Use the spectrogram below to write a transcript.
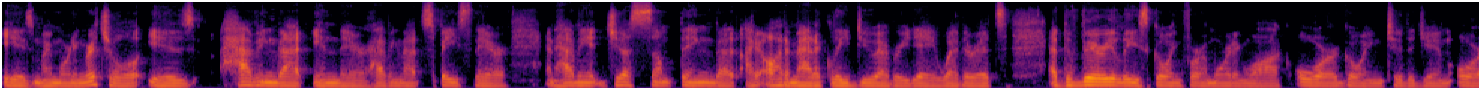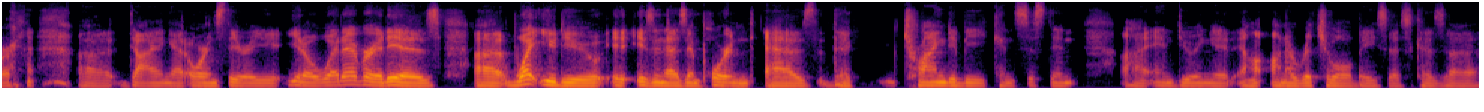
is my morning ritual is having that in there having that space there and having it just something that i automatically do every day whether it's at the very least going for a morning walk or going to the gym or uh, dying at orange theory you know whatever it is uh, what you do isn't as important as the trying to be consistent uh, and doing it on a ritual basis. Because uh,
